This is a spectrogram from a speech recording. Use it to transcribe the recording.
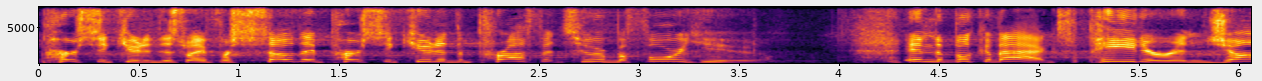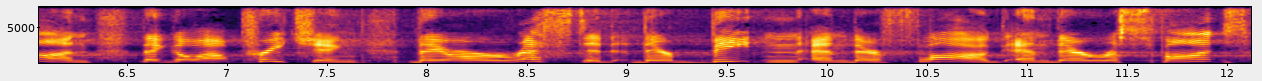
persecuted this way, for so they persecuted the prophets who were before you. In the book of Acts, Peter and John, they go out preaching. They are arrested, they're beaten, and they're flogged. And their response,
